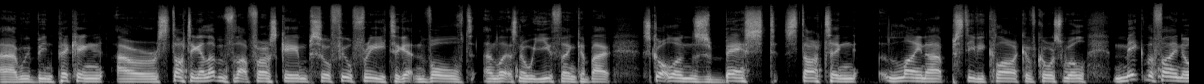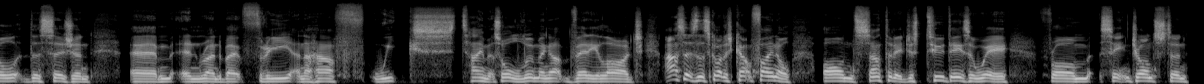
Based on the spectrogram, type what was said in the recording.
Uh, we've been picking our starting 11 for that first game, so feel free to get involved and let us know what you think about Scotland's best starting lineup. Stevie Clarke, of course, will make the final decision um, in round about three and a half weeks' time. It's all looming up very large, as is the Scottish Cup final on Saturday, just two days away from St Johnstone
